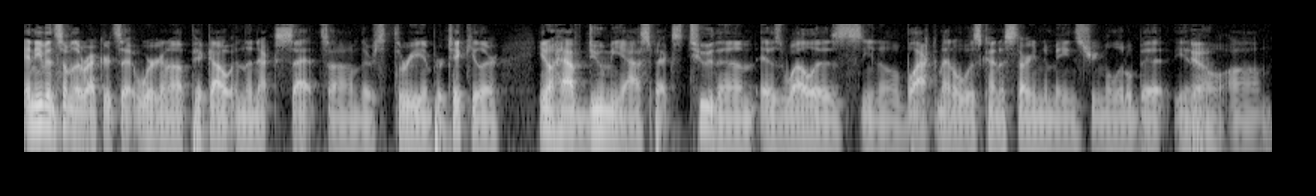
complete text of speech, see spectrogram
and even some of the records that we're gonna pick out in the next set um, there's three in particular you know have doomy aspects to them as well as you know black metal was kind of starting to mainstream a little bit you Yeah. know um,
